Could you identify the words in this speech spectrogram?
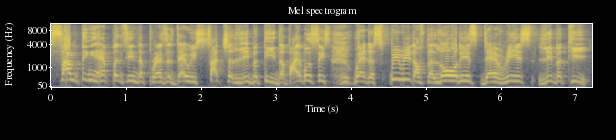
Something happens in the presence. There is such a liberty. The Bible says, where the Spirit of the Lord is, there is liberty.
